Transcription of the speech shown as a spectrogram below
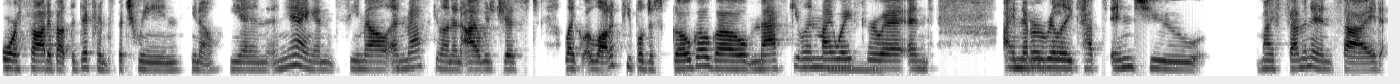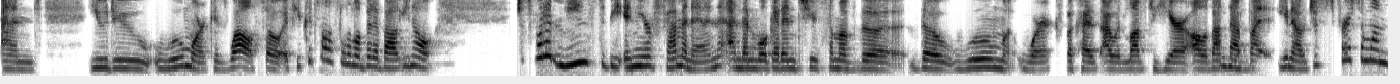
or thought about the difference between you know yin and yang and female and masculine and i was just like a lot of people just go go go masculine my way through mm. it and i never really tapped into my feminine side and you do womb work as well. So if you could tell us a little bit about, you know, just what it means to be in your feminine and then we'll get into some of the the womb work because I would love to hear all about mm-hmm. that but you know just for someone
